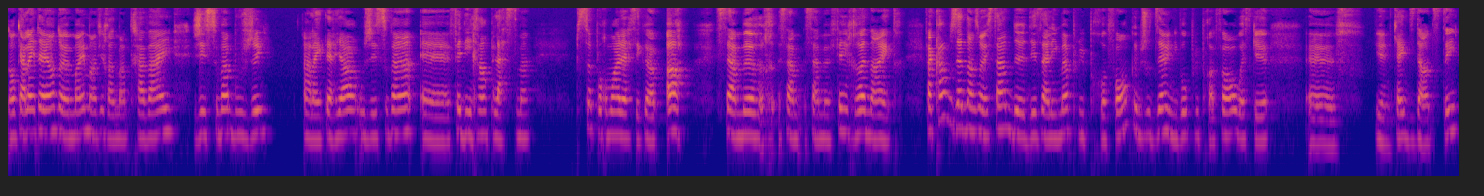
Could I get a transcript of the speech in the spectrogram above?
Donc, à l'intérieur d'un même environnement de travail, j'ai souvent bougé à l'intérieur ou j'ai souvent euh, fait des remplacements. Puis ça, pour moi, là, c'est comme, ah, ça me, ça, me fait renaître. Fait quand vous êtes dans un stade de désalignement plus profond, comme je vous disais, un niveau plus profond, où est-ce que il y a une quête d'identité,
